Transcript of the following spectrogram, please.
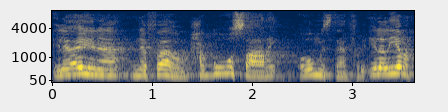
ilaa ayna nafaahum xagguu u saaray oo u mustaafiray ilى اlyaman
